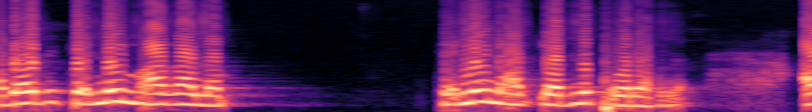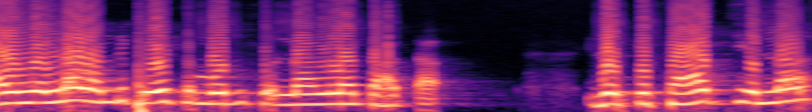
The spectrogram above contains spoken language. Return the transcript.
அதாவது சென்னை மாகாணம். சென்னை நாட்டுல இருந்து போறாங்க. அவங்க எல்லாம் வந்து பேசும்போது சொன்னாங்களா தாத்தா? இதற்கு சாட்சி எல்லாம்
